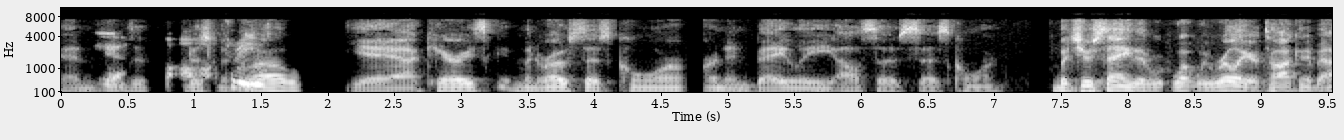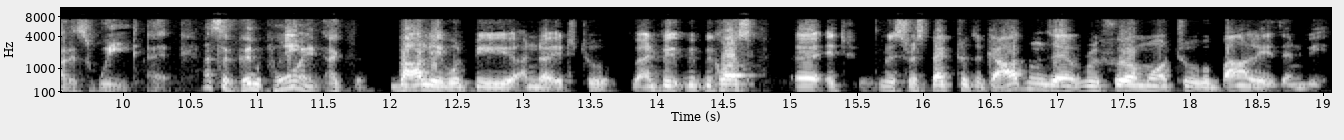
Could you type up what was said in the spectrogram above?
And yeah. does, does Munro? Yeah, Carrie's Munro says corn, and Bailey also says corn. But you're saying that what we really are talking about is wheat. That's a good point. I, Barley would be under it too, and be, because uh, it, with respect to the garden, they refer more to barley than wheat.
